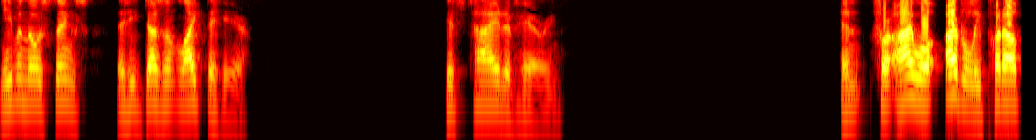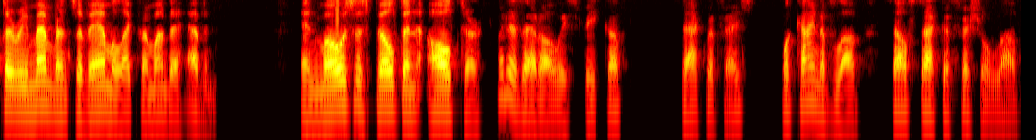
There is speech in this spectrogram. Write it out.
Even those things that he doesn't like to hear. Gets tired of hearing. And for I will utterly put out the remembrance of Amalek from under heaven. And Moses built an altar. What does that always speak of? Sacrifice. What kind of love? Self sacrificial love.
